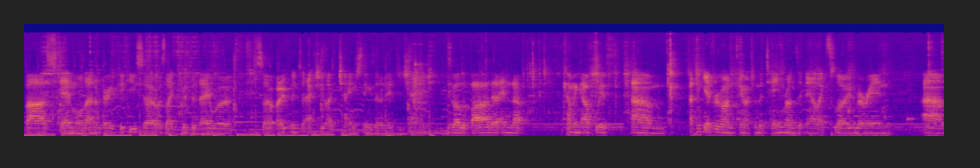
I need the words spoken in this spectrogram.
bars, stem, all that. I'm very picky, so it was like good that they were so open to actually like change things that I needed to change. As well, the bar that I ended up coming up with, um, I think everyone pretty much on the team runs it now, like Flo, Marin, um,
